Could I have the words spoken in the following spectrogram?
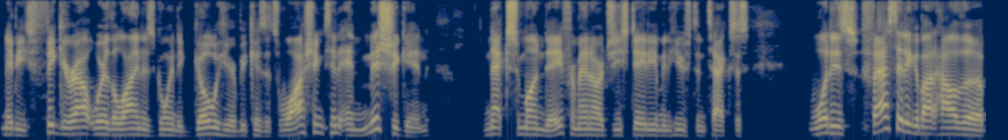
maybe figure out where the line is going to go here because it's Washington and Michigan next Monday from NRG Stadium in Houston, Texas. What is fascinating about how the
